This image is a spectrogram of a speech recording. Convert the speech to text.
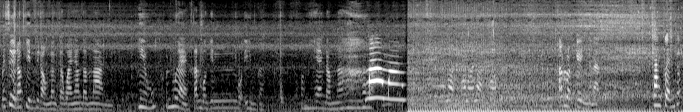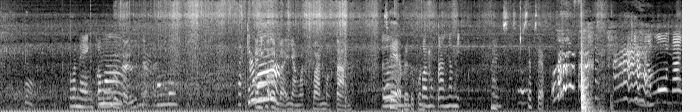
ไปซื้อเนาะกินพี่น้องเนื่องจากว่ายามดำนานี่หิวมันเมื่อยคันบ่กินบ่อิ่มก็บ่มีแห้งดำนาเมาเมาหลอดพอร้อยหลอดพอขับรถเก่งขนาดทางเปิดทุก ตัวแหงต้องเมืองไก่รู้สึกแบบปลาโมงอยากกินอันนี้เขาเอิ่นว่าไอ้หยังวะหวานหมักตาลแซ่บเลยทุกคนบอลมักตาลน้ำนี่แซ่บแซ่บน้ำมูนั่น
